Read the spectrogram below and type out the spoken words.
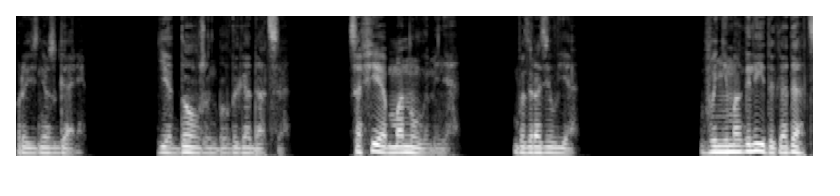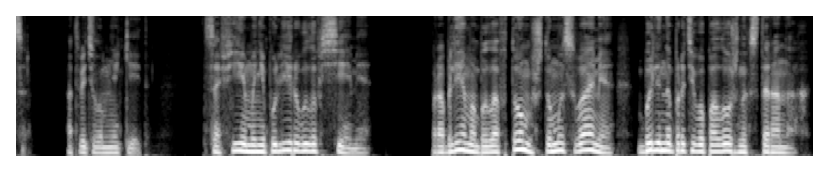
произнес Гарри. Я должен был догадаться. София обманула меня, возразил я. Вы не могли догадаться, ответила мне Кейт. София манипулировала всеми, Проблема была в том, что мы с вами были на противоположных сторонах.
